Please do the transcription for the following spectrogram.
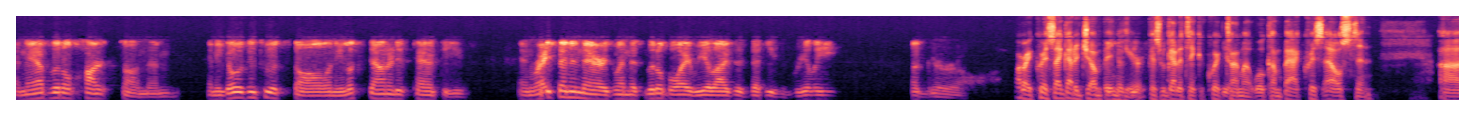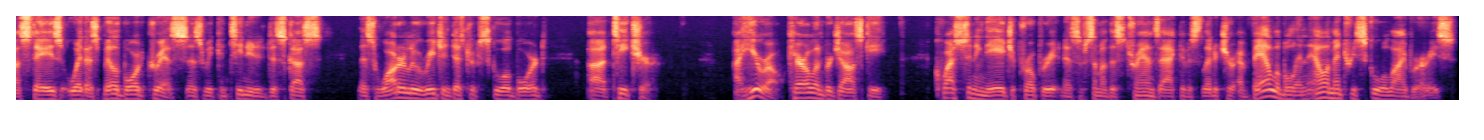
and they have little hearts on them. And he goes into a stall and he looks down at his panties, and right then and there is when this little boy realizes that he's really a girl. All right, Chris, I got to jump in here because we got to take a quick time out. We'll come back. Chris Elston uh, stays with us, Billboard Chris, as we continue to discuss this Waterloo Region District School Board uh, teacher, a hero, Carolyn Burjoski, questioning the age appropriateness of some of this trans activist literature available in elementary school libraries.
